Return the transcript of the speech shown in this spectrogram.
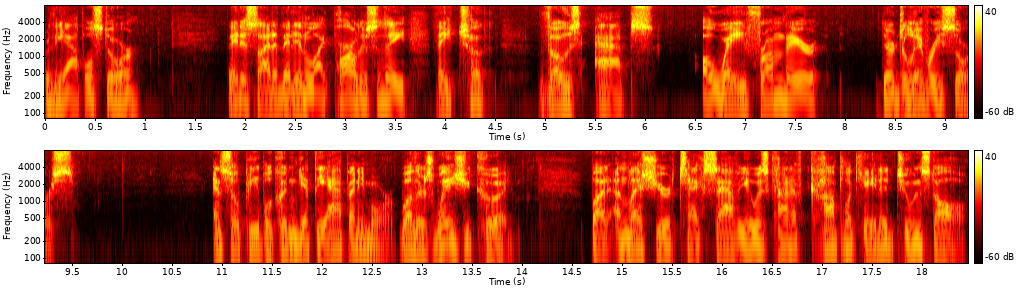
or the Apple Store, they decided they didn't like Parler, so they they took those apps away from their their delivery source. And so people couldn't get the app anymore. Well, there's ways you could, but unless you're tech savvy, it was kind of complicated to install.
